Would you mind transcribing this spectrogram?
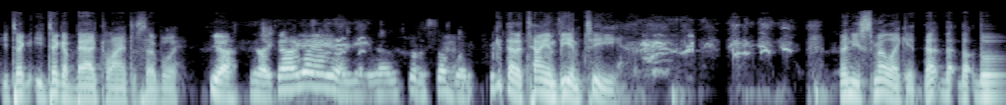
you take you take a bad client to subway yeah, you're like, oh yeah, yeah, yeah, yeah, yeah. Let's go to Subway. Let me get that Italian BMT. then you smell like it. That, that the, the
